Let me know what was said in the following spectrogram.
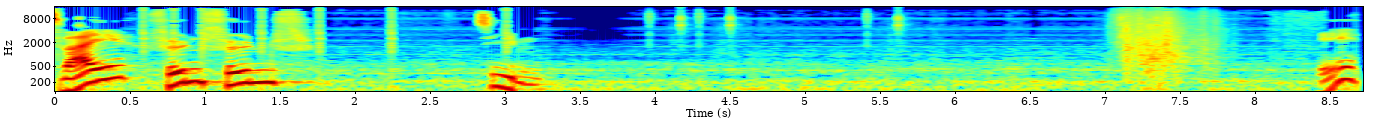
Zwei, fünf, fünf, sieben. Eh?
